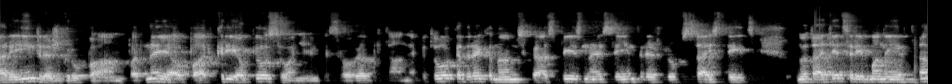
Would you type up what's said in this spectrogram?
arī interešu grupām, par ne jau par Krievu pilsoņiem, kas ir Lielbritānijā, bet to, kad ir ekonomiskās biznesa interešu grupas saistīts. Nu, tā ķecerība man ir tā,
